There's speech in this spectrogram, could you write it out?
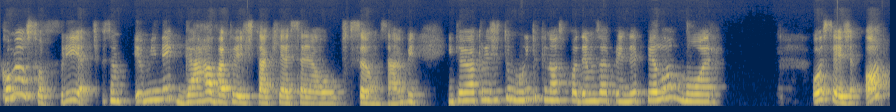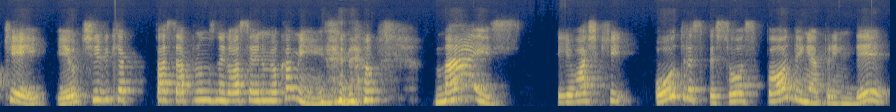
Como eu sofria, tipo assim, eu me negava a acreditar que essa era a opção, sabe? Então eu acredito muito que nós podemos aprender pelo amor. Ou seja, ok, eu tive que passar por uns negócios aí no meu caminho, entendeu? Mas eu acho que outras pessoas podem aprender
